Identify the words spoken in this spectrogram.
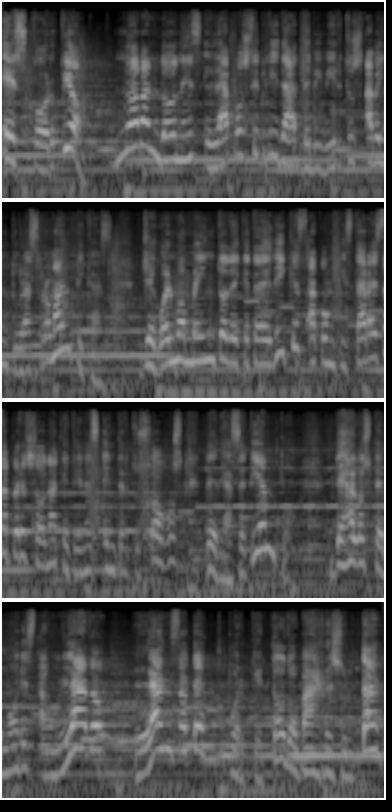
Escorpio, no abandones la posibilidad de vivir tus aventuras románticas. Llegó el momento de que te dediques a conquistar a esa persona que tienes entre tus ojos desde hace tiempo. Deja los temores a un lado, lánzate porque todo va a resultar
